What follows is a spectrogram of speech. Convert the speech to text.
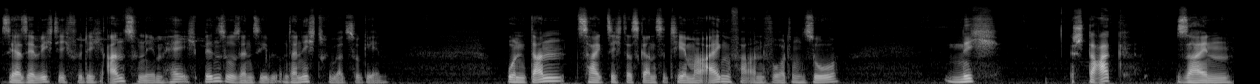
sehr, sehr wichtig für dich anzunehmen, hey, ich bin so sensibel und da nicht drüber zu gehen. Und dann zeigt sich das ganze Thema Eigenverantwortung so, nicht stark sein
